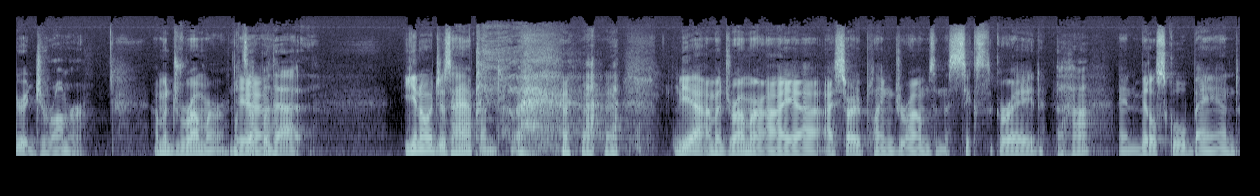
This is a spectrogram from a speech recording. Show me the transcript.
You're a drummer. I'm a drummer. What's yeah. up with that? You know, it just happened. yeah, I'm a drummer. I uh, I started playing drums in the sixth grade. Uh-huh. And middle school band.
